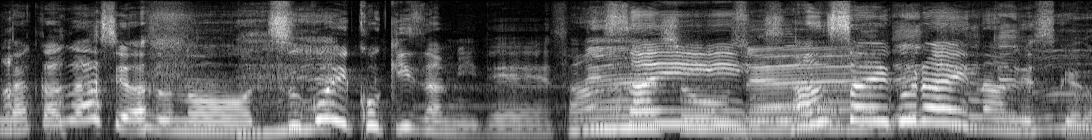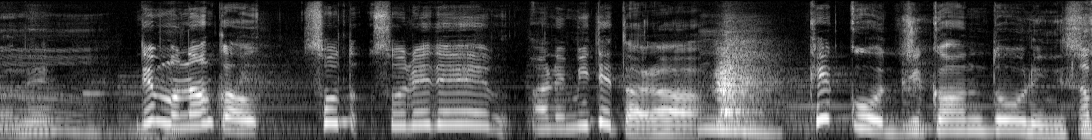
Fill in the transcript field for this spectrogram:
中川氏はそのすごい小刻みで3歳、ねそうね3歳ぐらいなんですけどね。でもなんかそそれであれ見てたら、結構時間通りに進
